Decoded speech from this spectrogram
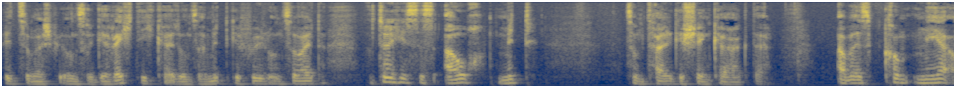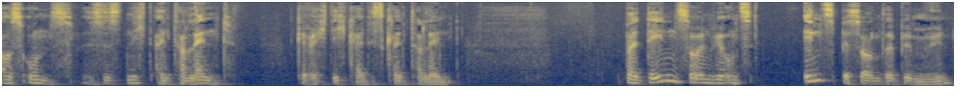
wie zum Beispiel unsere Gerechtigkeit, unser Mitgefühl und so weiter, natürlich ist es auch mit zum Teil Geschenkcharakter. Aber es kommt mehr aus uns. Es ist nicht ein Talent. Gerechtigkeit ist kein Talent. Bei denen sollen wir uns insbesondere bemühen,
